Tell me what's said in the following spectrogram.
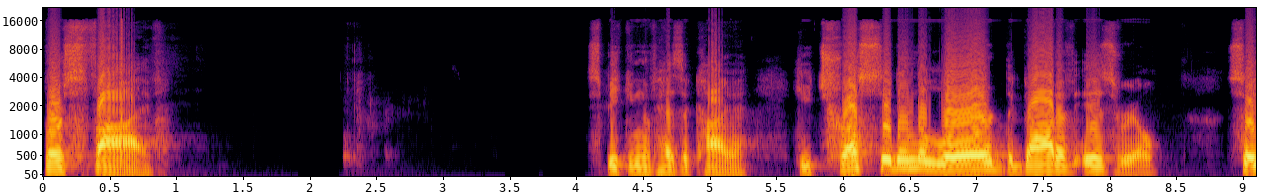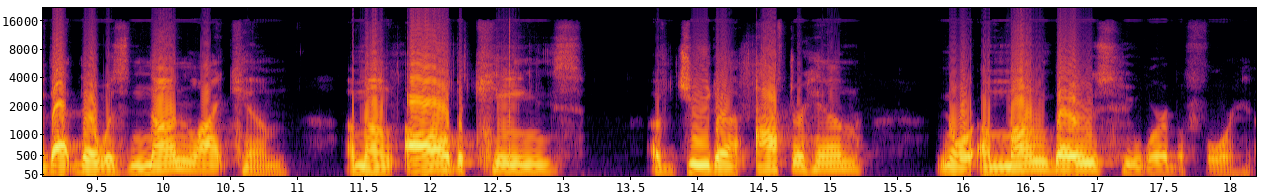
verse 5. Speaking of Hezekiah, he trusted in the Lord, the God of Israel, so that there was none like him among all the kings of Judah after him, nor among those who were before him.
